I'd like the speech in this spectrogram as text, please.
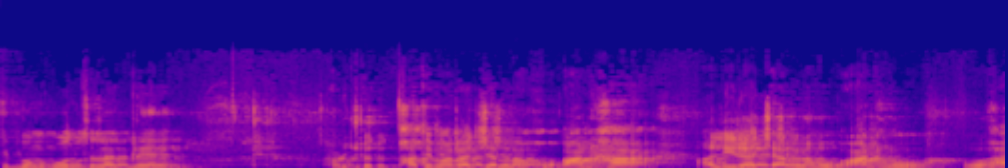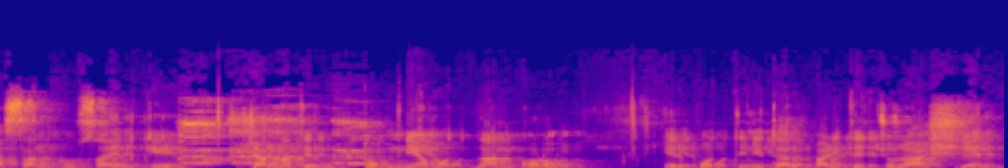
এবং বলতে লাগলেন হরজত ফাতেমা রাজাল্লাহ আনহা, আলী রাজাল্লাহ আনহো ও হাসান হোসাইনকে জান্নাতের উত্তম নিয়ামত দান করো। এরপর তিনি তার বাড়িতে চলে আসলেন।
